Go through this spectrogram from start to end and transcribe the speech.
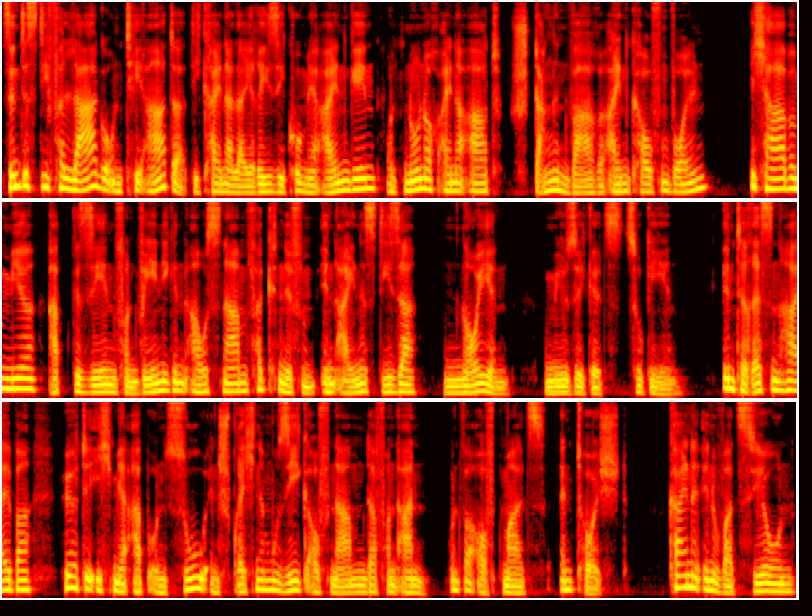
Sind es die Verlage und Theater, die keinerlei Risiko mehr eingehen und nur noch eine Art Stangenware einkaufen wollen? Ich habe mir, abgesehen von wenigen Ausnahmen, verkniffen, in eines dieser neuen Musicals zu gehen. Interessenhalber hörte ich mir ab und zu entsprechende Musikaufnahmen davon an und war oftmals enttäuscht. Keine Innovation,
